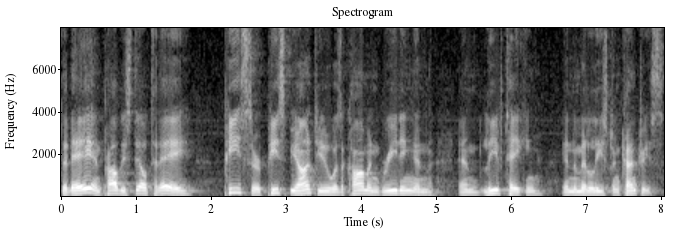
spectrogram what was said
the day, and probably still today, peace or peace be unto you was a common greeting and, and leave taking in the Middle Eastern countries.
